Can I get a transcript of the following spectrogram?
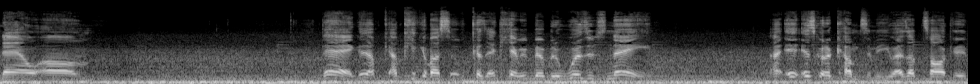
Now, um, dang, I'm, I'm kicking myself because I can't remember the wizard's name it, it's gonna come to me as I'm talking.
